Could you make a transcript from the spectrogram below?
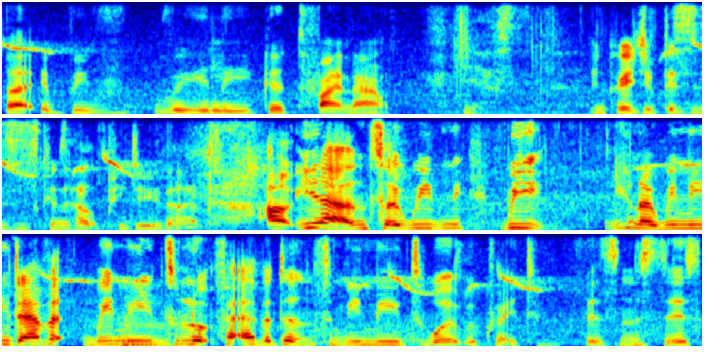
but it'd be really good to find out. Yes, and creative businesses can help you do that. Uh, yeah, and so we, we, you know, we need we need mm. to look for evidence and we need to work with creative businesses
